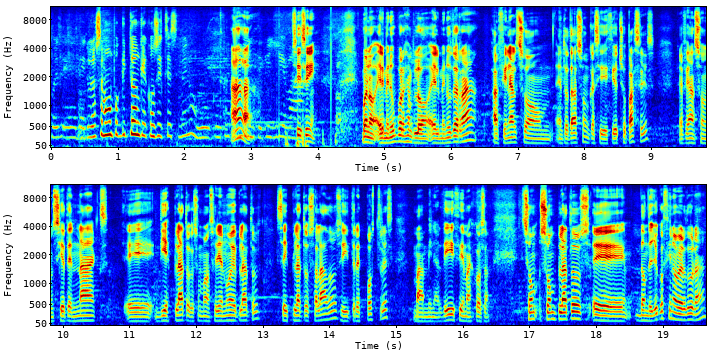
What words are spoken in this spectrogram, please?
Pues eh, un poquito en qué consiste ese menú. Ah, sí, sí. Bueno, el menú, por ejemplo, el menú Terra, al final son, en total son casi 18 pases, que al final son 7 snacks, eh, 10 platos, que son, bueno, serían 9 platos, 6 platos salados y 3 postres, más minardiz y más cosas. Son, son platos eh, donde yo cocino verdura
